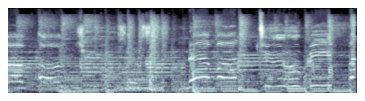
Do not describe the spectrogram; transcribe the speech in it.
Love of Jesus. Never to be found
